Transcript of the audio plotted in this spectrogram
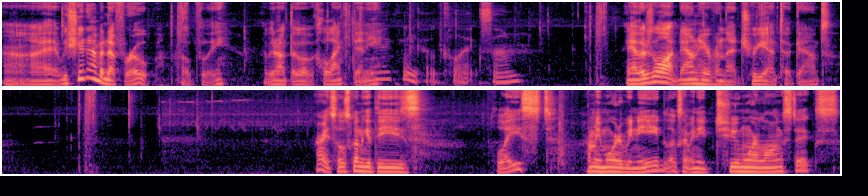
Uh, we should have enough rope, hopefully. We don't have to go collect any. Yeah, I can go collect some. Yeah, there's a lot down here from that tree I took out. All right, so let's go and get these placed. How many more do we need? Looks like we need two more long sticks.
